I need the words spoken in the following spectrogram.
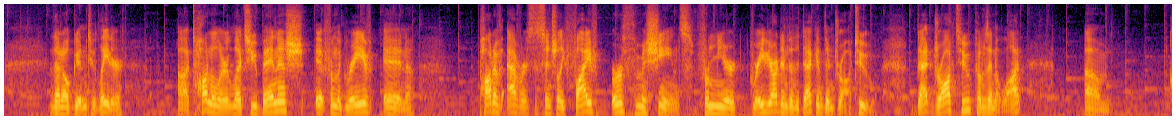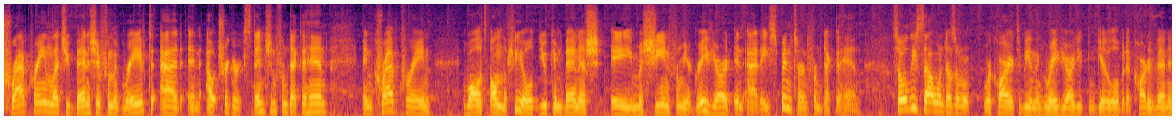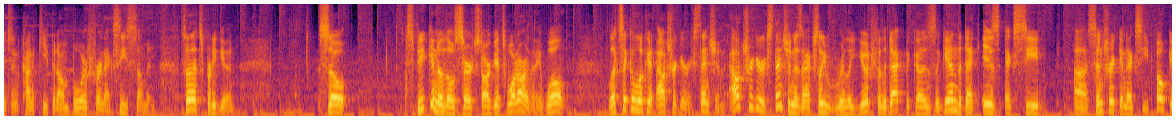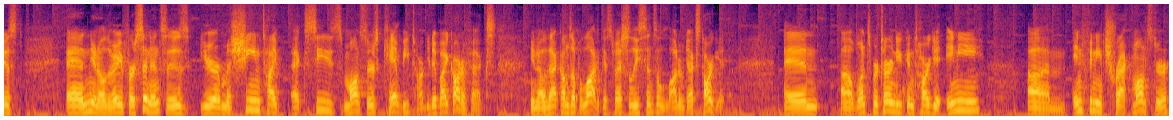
that I'll get into later. Uh, Tunneler lets you banish it from the grave in Pot of Avarice, essentially five Earth machines from your graveyard into the deck and then draw two. That draw two comes in a lot. Um, Crab Crane lets you banish it from the grave to add an Outrigger Extension from deck to hand in Crab Crane, while it's on the field, you can banish a machine from your graveyard and add a spin turn from deck to hand. So at least that one doesn't require it to be in the graveyard. You can get a little bit of card advantage and kind of keep it on board for an Xyz summon. So that's pretty good. So speaking of those search targets, what are they? Well, let's take a look at Outrigger Extension. Outrigger Extension is actually really good for the deck because, again, the deck is Exceed uh, centric and Exceed focused. And, you know, the very first sentence is your machine type Xyz monsters can't be targeted by card effects. You know, that comes up a lot, especially since a lot of decks target. And uh, once per turn, you can target any um, Infinitrack monster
